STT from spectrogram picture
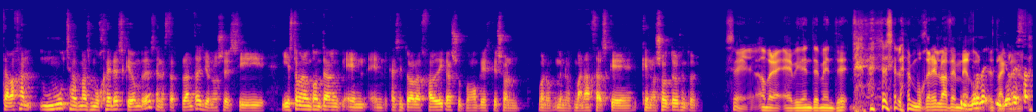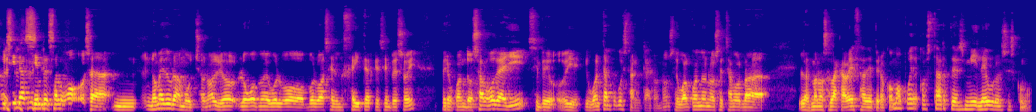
trabajan muchas más mujeres que hombres en estas plantas. Yo no sé si. Y esto me lo he encontrado en, casi todas las fábricas. Supongo que es que son bueno, menos manazas que, que nosotros. Entonces, Sí, hombre, evidentemente las mujeres lo hacen mejor. Yo, yo de estas visitas siempre salgo, o sea, no me dura mucho, ¿no? Yo luego me vuelvo, vuelvo a ser el hater que siempre soy, pero cuando salgo de allí siempre digo, oye, igual tampoco es tan caro, ¿no? O sea, igual cuando nos echamos las manos a la cabeza de, pero ¿cómo puede costar 3.000 euros? Es como,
